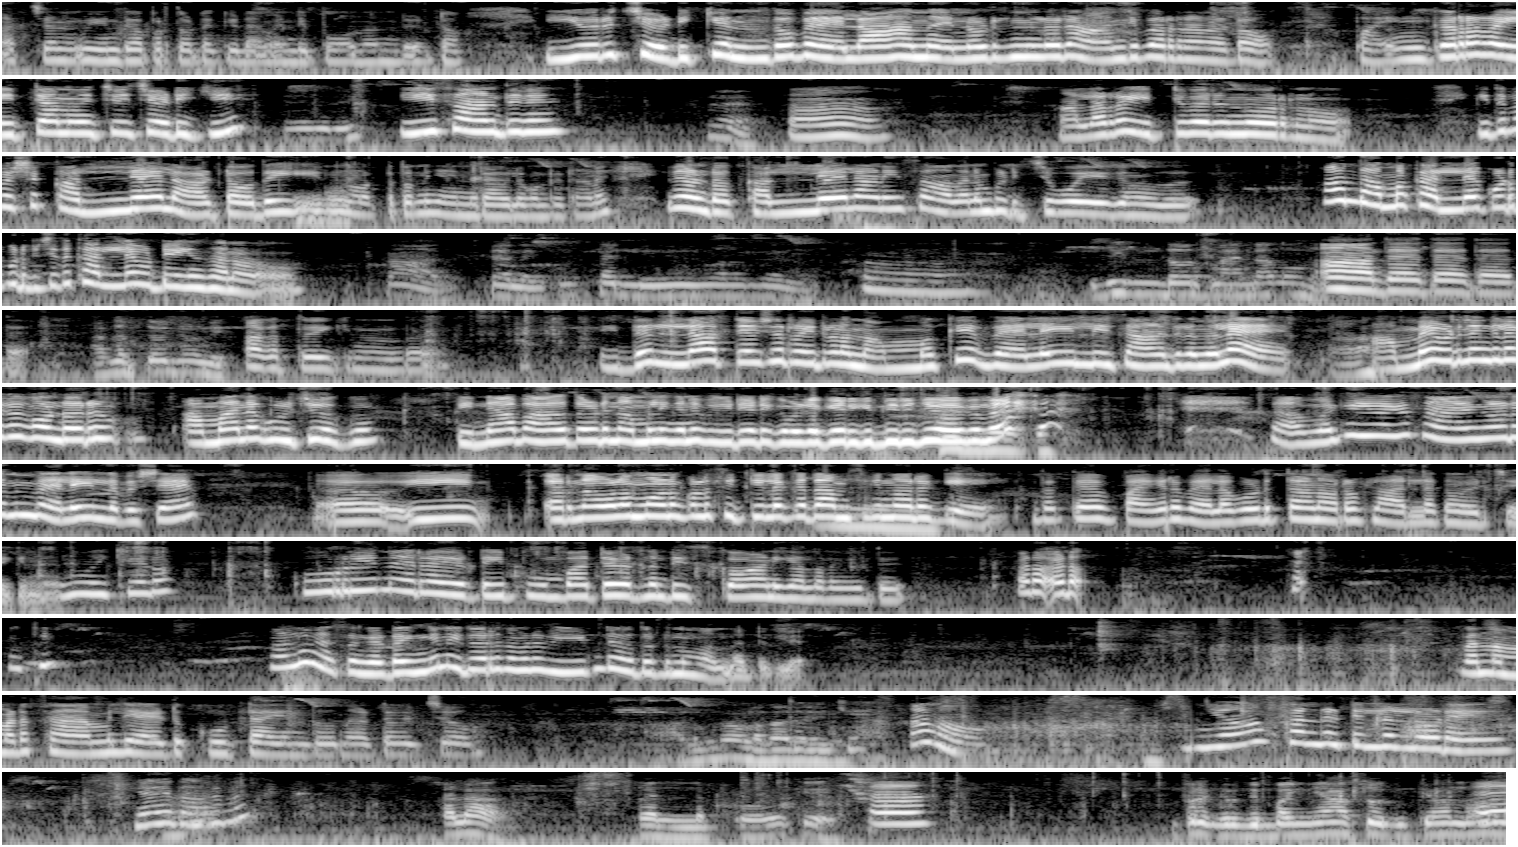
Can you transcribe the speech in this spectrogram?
അച്ഛൻ വീണ്ടും അപ്പുറത്തോട്ടൊക്കെ ഇടാൻ വേണ്ടി പോകുന്നുണ്ട് കേട്ടോ. ഈ ഒരു ചെടിക്ക് എന്തോ വില എന്ന് എന്നോട് ഒരു ആന്റി പറഞ്ഞാണ് കേട്ടോ. ഭയങ്കര റേറ്റ് ആന്ന് വെച്ചു ഈ ചെടിക്ക്? ഈ സാധനത്തിന്? ആ. നല്ല റേറ്റ് വരും എന്ന് പറഞ്ഞു. ഇത് പക്ഷെ കല്ലേലാട്ടോ. അത് ഈ മുട്ടത്തോണ്ട് ഞാൻ ഇന്ന് രാവിലെ കൊണ്ടിട്ടാണ് ഇത് കണ്ടോ? കല്ലേലാണ് ഈ സാധനം പിടിച്ചു പോയേക്കുന്നത്. അതെന്താ? അമ്മ കല്ലേ കൂടെ പിടിപ്പിച്ചത് കല്ലേ വിട്ടിരിക്കുന്ന സാധനമാണോ? ആ അതെ അതെ അതെ അതെ. അകത്ത് വയ്ക്കുന്നത് ഇതെല്ലാം അത്യാവശ്യം റേറ്റ് ഉള്ള. നമുക്ക് വിലയില്ല ഈ സാധനത്തിനൊന്നും അല്ലേ? അമ്മ എവിടുന്നെങ്കിലൊക്കെ കൊണ്ടുവരും. അമ്മാനെ കുഴിച്ചു വെക്കും. പിന്നെ ആ ഭാഗത്തോട് നമ്മൾ ഇങ്ങനെ വീഡിയോ എടുക്കുമ്പോഴൊക്കെ ആയിരിക്കും തിരിച്ചു വെക്കുന്നത് നമുക്ക് ഈ വക സാധനങ്ങളോടൊന്നും വിലയില്ല. പക്ഷേ ഈ എറണാകുളം മോണക്കുള്ള സിറ്റിയിലൊക്കെ താമസിക്കുന്നവരൊക്കെ ഇതൊക്കെ ഭയങ്കര വില കൊടുത്താണ് അവരുടെ ഫ്ലാറ്റിലൊക്കെ മേടിച്ചു വെക്കുന്നത്. നോക്കിയടോ. കുറേ നേരമായിട്ട് ഈ പൂമ്പാറ്റ കിടന്ന് ഡിസ്കോ കാണിക്കാൻ തുടങ്ങിയിട്ട്. എടാ എടാ. എനിക്ക് നല്ല രസം കേട്ടോ. ഇങ്ങനെ ഇതുവരെ നമ്മുടെ വീടിന്റെ അകത്തോട്ടൊന്നും വന്നിട്ടില്ല. ഇപ്പൊ നമ്മുടെ ഫാമിലി ആയിട്ട് കൂട്ടായി എന്തോന്ന് കേട്ടോ വെച്ചോ? ആണോ? ഞാൻ കണ്ടിട്ടില്ലല്ലോടെ. ഞാൻ ഇതായിരുന്നു അല്ല വല്ലപ്പോഴൊക്കെ പ്രകൃതി ഭംഗി ആസ്വദിക്കണം ഏ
